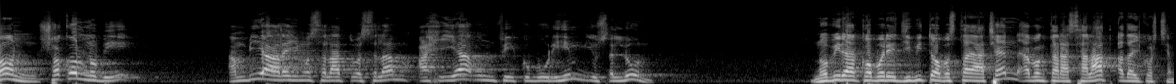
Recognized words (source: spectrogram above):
নন, সকল নবী আম্বিয়া আলাইহিমসাল্লাতাম আহিয়া উনফি কুবুরিহিম ইউসাল্লুন। নবীরা কবরে জীবিত অবস্থায় আছেন এবং তারা সালাত আদায় করছেন।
